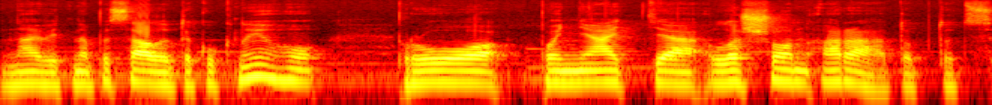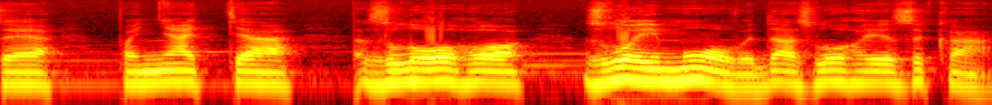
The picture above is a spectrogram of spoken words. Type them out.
навіть написали таку книгу про поняття лашон ара, тобто це поняття злого, злої мови, да, злого язика.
